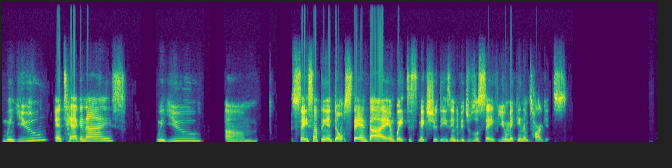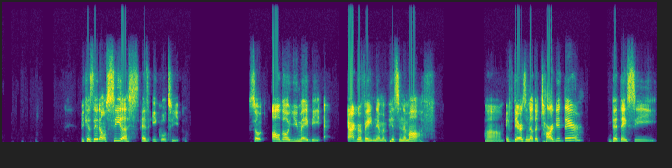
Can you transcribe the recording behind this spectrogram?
when you antagonize, when you um, say something and don't stand by and wait to make sure these individuals are safe, you're making them targets. Because they don't see us as equal to you. So although you may be aggravating them and pissing them off, um, if there's another target there that they see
